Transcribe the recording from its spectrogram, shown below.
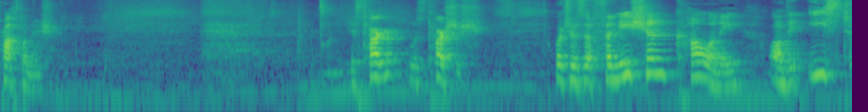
proclamation. His target was Tarshish, which was a Phoenician colony on the east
